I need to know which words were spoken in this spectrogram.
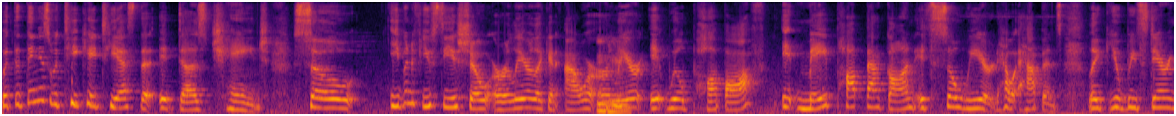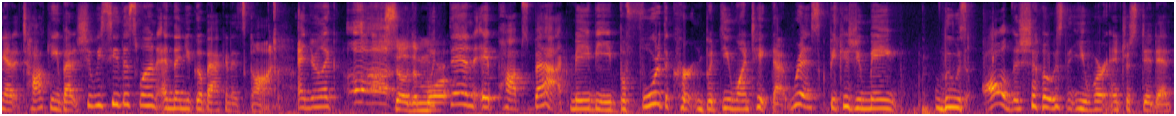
But the thing is with TKTS that it does change. So even if you see a show earlier, like an hour Mm-hmm. earlier, it will pop off. It may pop back on. It's so weird how it happens. Like you'll be staring at it, talking about it. Should we see this one? And then you go back and it's gone. And you're like, oh. So the more- then it pops back, maybe before the curtain. But do you want to take that risk because you may lose all the shows that you were interested in?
